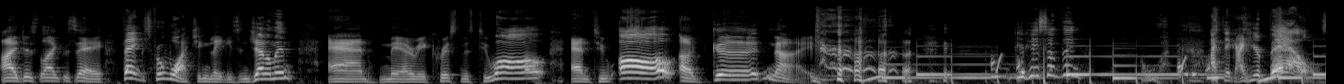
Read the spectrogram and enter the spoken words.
I just like to say thanks for watching, ladies and gentlemen, and Merry Christmas to all, and to all a good night. Do you hear something? Oh, I think I hear bells.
